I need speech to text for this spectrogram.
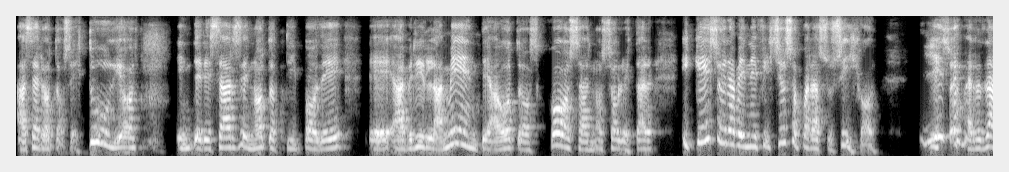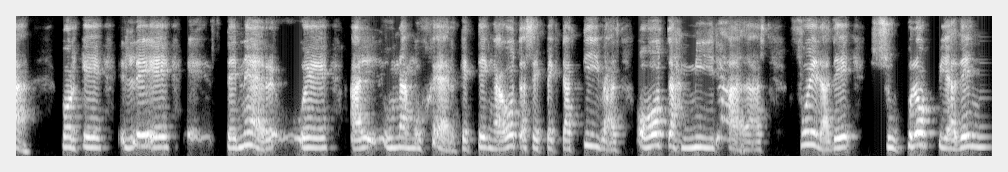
hacer otros estudios, interesarse en otro tipo de eh, abrir la mente a otras cosas, no solo estar, y que eso era beneficioso para sus hijos. Y eso es verdad, porque le, eh, tener eh, una mujer que tenga otras expectativas o otras miradas fuera de su propia, de,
